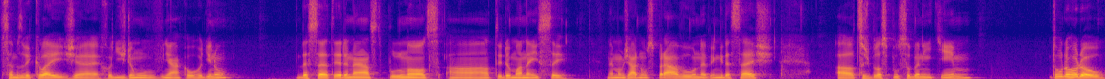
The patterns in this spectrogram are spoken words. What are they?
jsem zvyklý, že chodíš domů v nějakou hodinu, 10, 11, půlnoc a ty doma nejsi nemám žádnou zprávu, nevím, kde seš, a což bylo způsobený tím, tou dohodou,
